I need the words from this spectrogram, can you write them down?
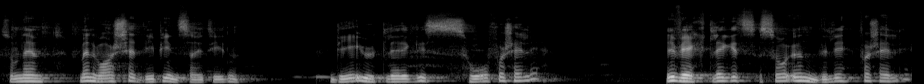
som nevnt. Men hva skjedde i pinsehøytiden? Det utlegges så forskjellig. Det vektlegges så underlig forskjellig.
